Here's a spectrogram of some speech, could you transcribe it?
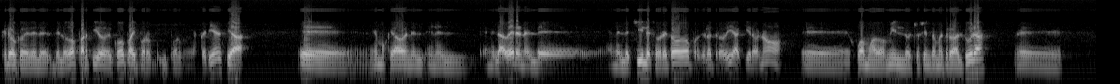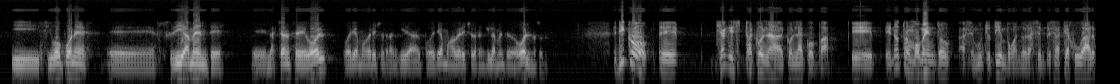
creo que de, los dos partidos de Copa y por, y experiencia, hemos quedado en el, en, el, en el haber, en el, de, en el de Chile sobre todo, porque el otro día, quiero o no, jugamos a 2.800 metros de altura, Eh, y si vos pones eh, fríamente eh, las chances de gol, podríamos haber hecho tranquila, podríamos haber hecho tranquilamente dos goles nosotros. Dico, ya que está con la, con la Copa, en otros momentos, hace mucho tiempo, cuando las empezaste a jugar,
